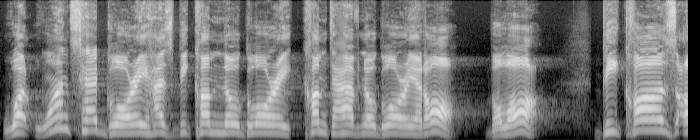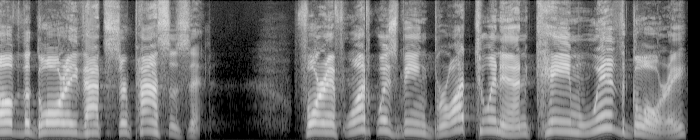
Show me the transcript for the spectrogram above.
what once had glory has become no glory, come to have no glory at all, the law, because of the glory that surpasses it. For if what was being brought to an end came with glory,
